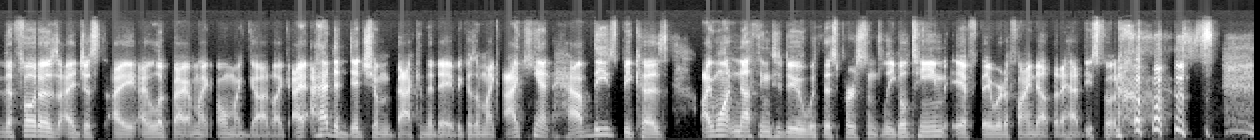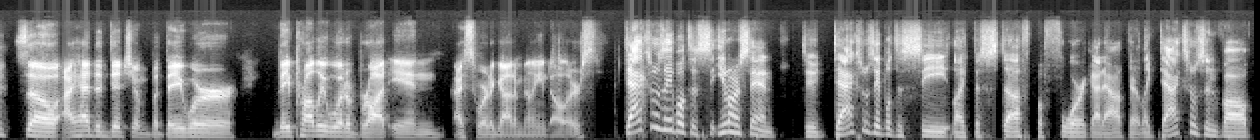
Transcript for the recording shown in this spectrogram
the photos, I just, I, I look back, I'm like, oh my god, like I, I had to ditch them back in the day because I'm like, I can't have these because I want nothing to do with this person's legal team if they were to find out that I had these photos. so I had to ditch them, but they were, they probably would have brought in, I swear to God, a million dollars. Dax was able to see. You don't understand, dude. Dax was able to see like the stuff before it got out there. Like Dax was involved.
